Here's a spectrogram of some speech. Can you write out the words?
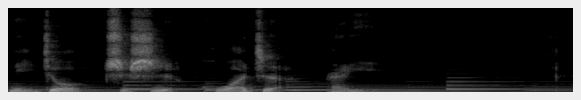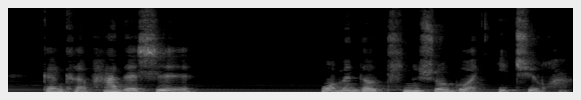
你就只是活着而已。更可怕的是，我们都听说过一句话：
